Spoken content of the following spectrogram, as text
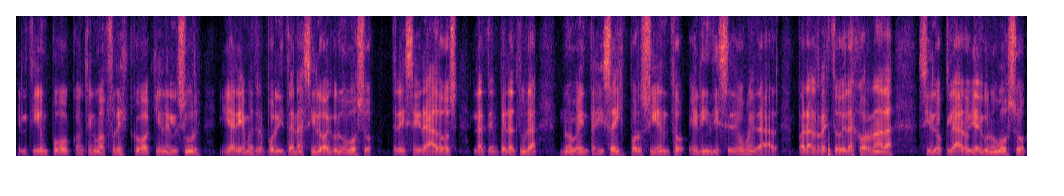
El tiempo continúa fresco aquí en el sur y área metropolitana, cielo algo nuboso, 13 grados, la temperatura 96%, el índice de humedad. Para el resto de la jornada, cielo claro y algo nuboso,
